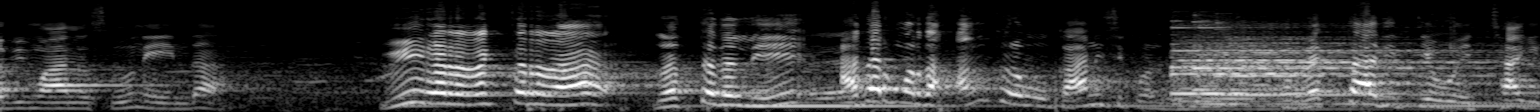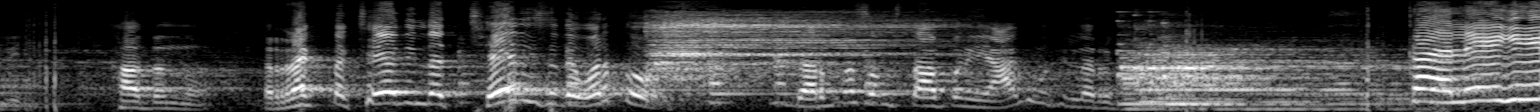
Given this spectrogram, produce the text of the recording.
ಅಭಿಮಾನ ಸೂನೆಯಿಂದ ವೀರರ ರಕ್ತರ ರಕ್ತದಲ್ಲಿ ಅಧರ್ಮದ ಅಂಕುರವು ಕಾಣಿಸಿಕೊಂಡು ರಕ್ತಾದಿತ್ಯವು ಹೆಚ್ಚಾಗಿದೆ. ಅದನ್ನು ರಕ್ತ ಕ್ಷಯದಿಂದ ಛೇದಿಸದೆ ಹೊರತು ಧರ್ಮ ಸಂಸ್ಥಾಪನೆಯಾಗುವುದಿಲ್ಲ ಕಲೆಯೇ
